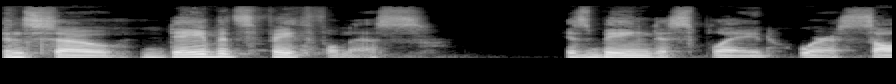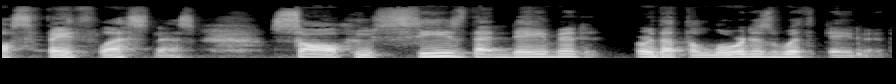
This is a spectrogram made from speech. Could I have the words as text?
And so David's faithfulness is being displayed, whereas Saul's faithlessness, Saul, who sees that David or that the Lord is with David,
